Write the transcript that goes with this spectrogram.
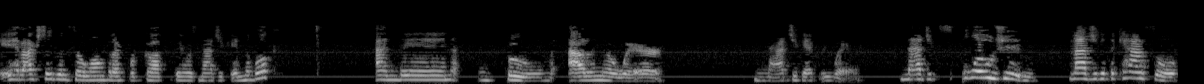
it had actually been so long that I forgot that there was magic in the book. And then, boom, out of nowhere, magic everywhere. Magic explosion! Magic at the castle!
